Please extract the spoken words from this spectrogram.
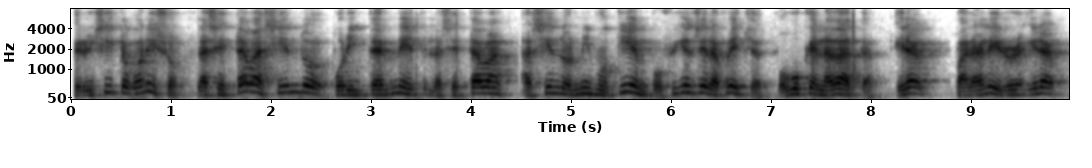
Pero insisto con eso, las estaba haciendo por internet, las estaba haciendo al mismo tiempo. Fíjense la fecha o busquen la data. Era paralelo, era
